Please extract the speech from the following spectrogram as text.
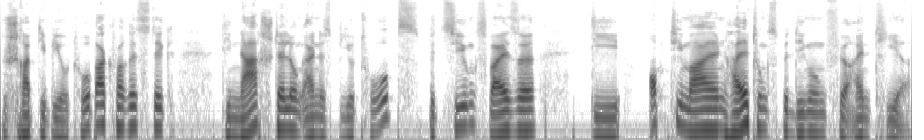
beschreibt die Biotopaquaristik die Nachstellung eines Biotops bzw. die optimalen Haltungsbedingungen für ein Tier.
